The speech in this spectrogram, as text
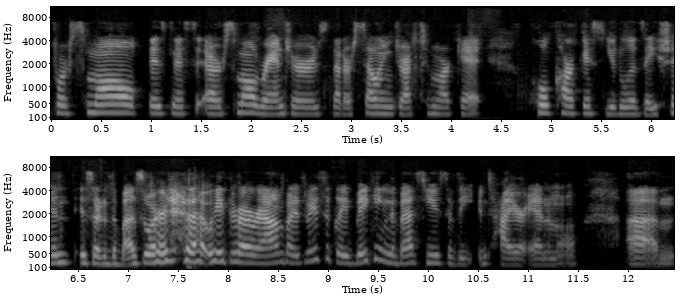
for small business or small ranchers that are selling direct to market, whole carcass utilization is sort of the buzzword that we throw around, but it's basically making the best use of the entire animal um,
